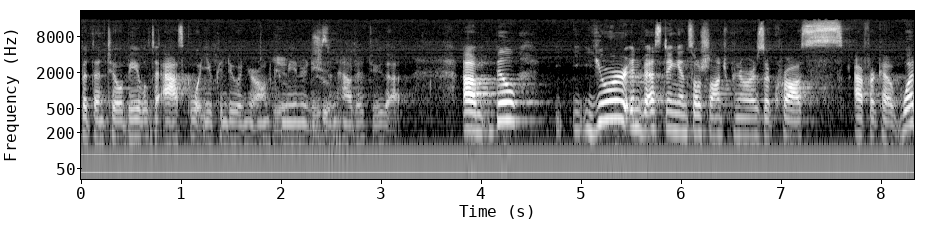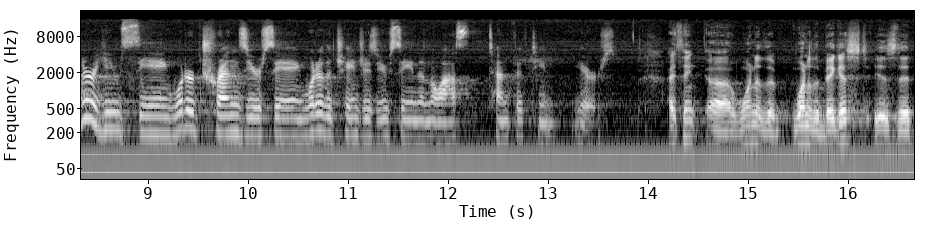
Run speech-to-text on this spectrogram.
but then to be able to ask what you can do in your own communities and how to do that. Um, Bill, you're investing in social entrepreneurs across Africa. What are you seeing? What are trends you're seeing? What are the changes you've seen in the last 10, 15 years? I think uh, one of the one of the biggest is that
